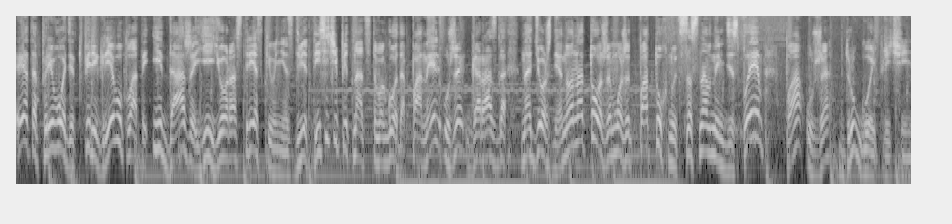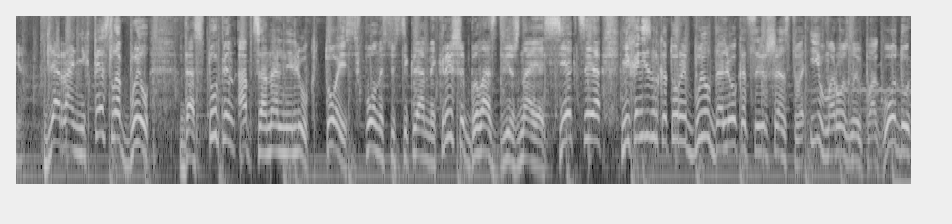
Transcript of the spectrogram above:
Это приводит к перегреву платы и даже ее растрескиванию. С 2015 года панель уже гораздо надежнее, но она тоже может потухнуть с основным дисплеем по уже другой причине. Для ранних Tesla был доступен опциональный люк, то есть в полностью стеклянной крыше была сдвижная секция, механизм которой был далек от совершенства. И в морозную погоду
